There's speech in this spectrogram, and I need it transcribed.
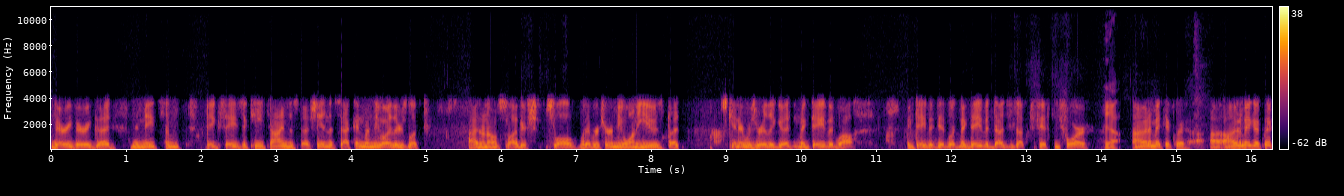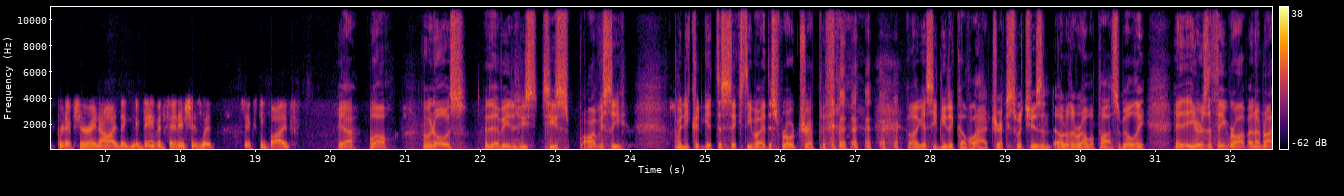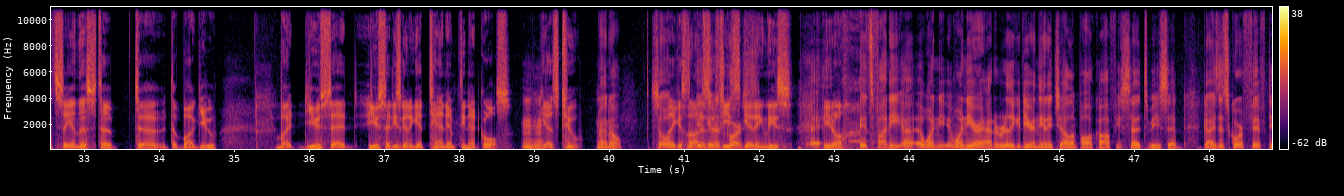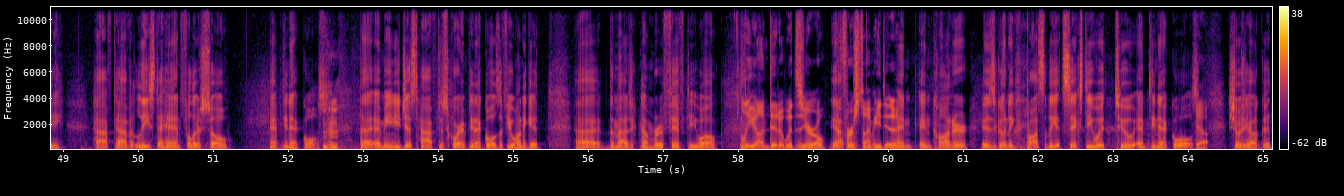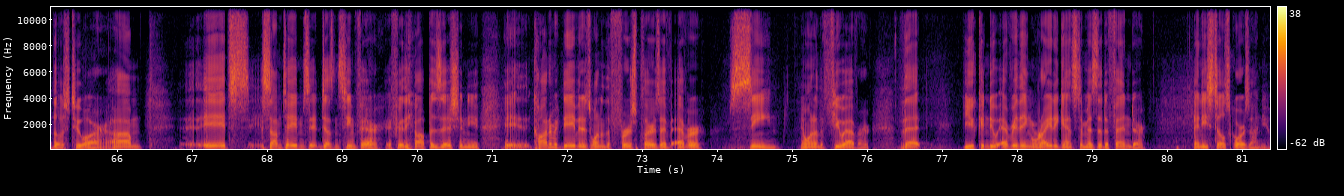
very very good. They made some big saves at key times, especially in the second when the Oilers looked, I don't know, sluggish, slow, whatever term you want to use. But Skinner was really good, and McDavid, well, McDavid did what McDavid does. He's up to 54. Yeah. I'm going to make a quick. Uh, I'm going to make a quick prediction right now. I think McDavid finishes with 65. Yeah. Well, who knows? I mean, he's he's obviously. I mean, he could get to 60 by this road trip. well, I guess he'd need a couple hat tricks, which isn't out of the realm of possibility. And here's the thing, Rob, and I'm not saying this to to to bug you, but you said you said he's going to get 10 empty net goals. He has two. I know. So Like it's not as if he's getting these, you know. It's funny. Uh, one one year I had a really good year in the NHL, and Paul Coffey said to me, he said, "Guys that score 50 have to have at least a handful or so empty net goals. Mm-hmm. That I mean, you just have to score empty net goals if you want to get uh, the magic number of 50. Well, Leon did it with zero Yeah. the first time he did it. and and Connor is going to possibly get 60 with two empty net goals. Yeah. shows you how good those two are. Um, it's sometimes it doesn't seem fair if you're the opposition. You, it, Connor McDavid is one of the first players I've ever seen, and one of the few ever, that you can do everything right against him as a defender, and he still scores on you.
